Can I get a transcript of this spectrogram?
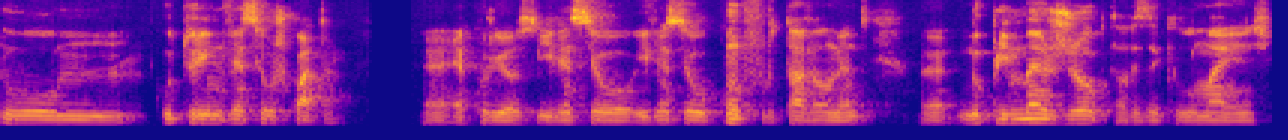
o, o Turino venceu os quatro, é curioso, e venceu, e venceu confortavelmente. No primeiro jogo, talvez aquilo mais,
